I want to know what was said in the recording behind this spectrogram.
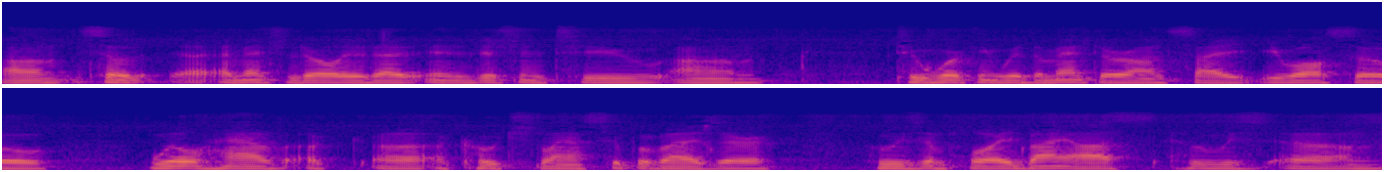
Um, so uh, I mentioned earlier that in addition to um, to working with the mentor on site, you also will have a, a coach slash supervisor who's employed by us, who's um,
